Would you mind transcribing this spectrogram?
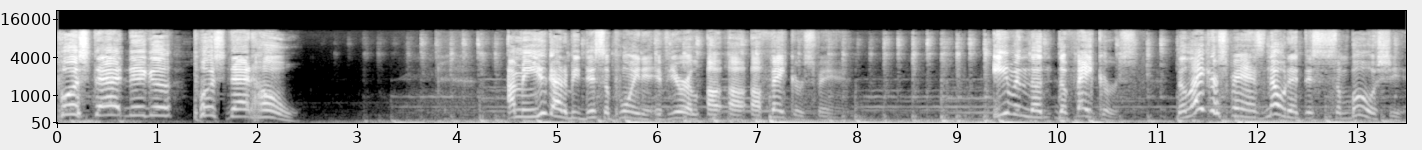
Push that nigga, push that hoe. I mean, you got to be disappointed if you're a, a, a, Fakers fan. Even the, the Fakers. The Lakers fans know that this is some bullshit.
